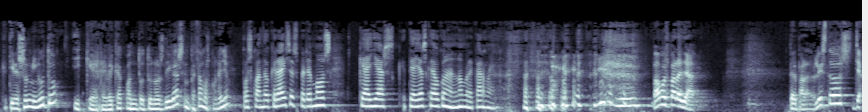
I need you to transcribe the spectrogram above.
que tienes un minuto y que Rebeca, cuanto tú nos digas, empezamos con ello. Pues cuando queráis, esperemos que hayas, que te hayas quedado con el nombre, Carmen. Vamos para allá. ¿Preparados? ¿Listos? Ya.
